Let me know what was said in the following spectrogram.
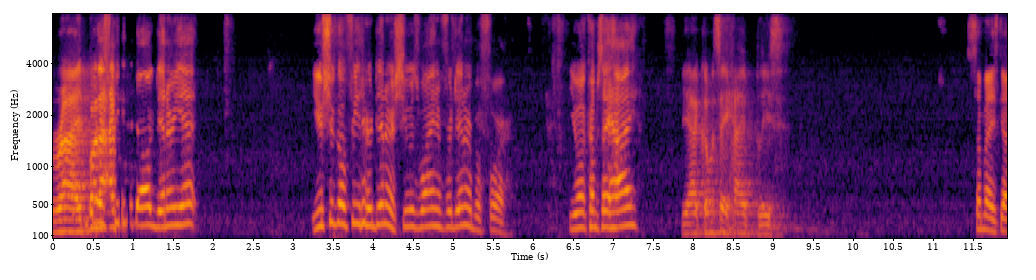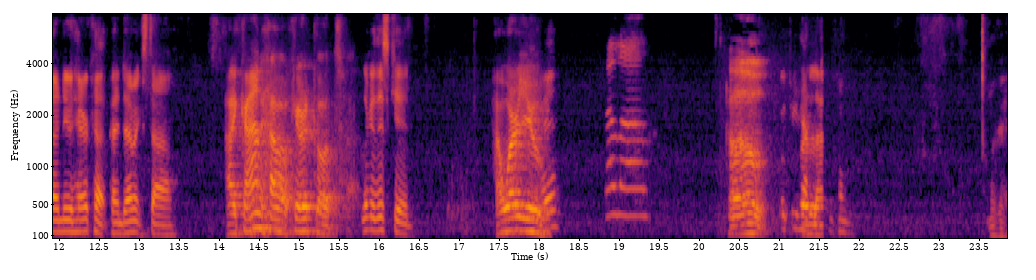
Right, but I, the dog dinner yet? You should go feed her dinner. She was whining for dinner before. You want to come say hi? yeah, come say hi, please. Somebody's got a new haircut, pandemic style. I can't have a haircut. Look at this kid. How are you? Hello. Hello. Go feed her. Hola. Okay.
